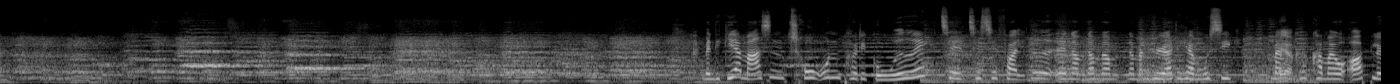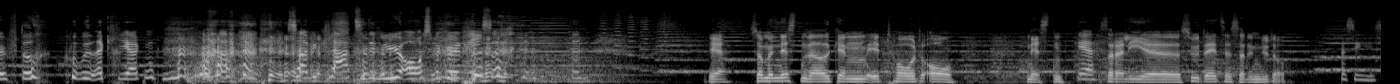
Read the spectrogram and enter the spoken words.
Men det giver meget sådan troen på det gode, ikke? Til, til, til folket, øh, når, når, når, når man hører det her musik. Man Ja. kommer jo opløftet ud af kirken. så er vi klar til det nye års begyndelse. Ja, så har man næsten været gennem et hårdt år. Næsten. ja, Så er der lige øh, syv dage til, så er det nytår. præcis.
